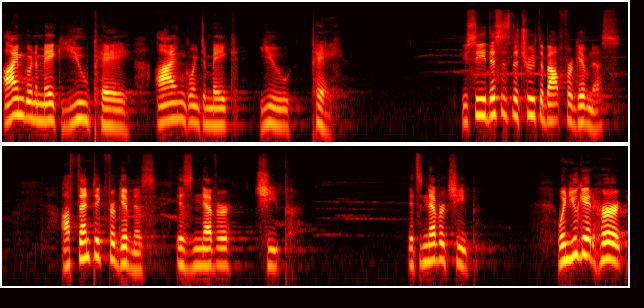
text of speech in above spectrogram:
I'm going to make you pay. I'm going to make you pay. You see, this is the truth about forgiveness. Authentic forgiveness is never cheap. It's never cheap. When you get hurt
